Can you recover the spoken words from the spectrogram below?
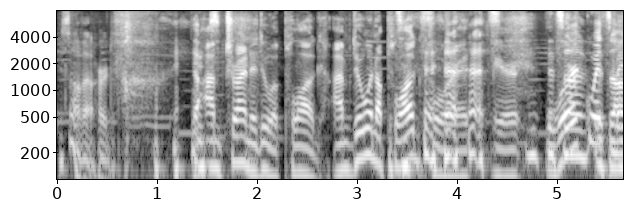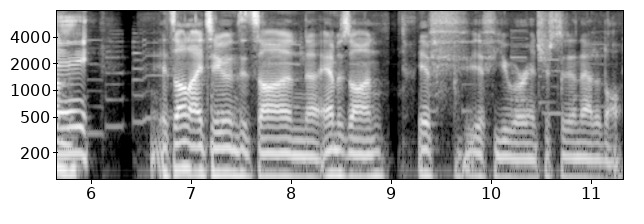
It's not that hard to find. No, I'm trying to do a plug. I'm doing a plug for it here. Work on, with it's me. On, it's on iTunes. It's on uh, Amazon. If if you are interested in that at all.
